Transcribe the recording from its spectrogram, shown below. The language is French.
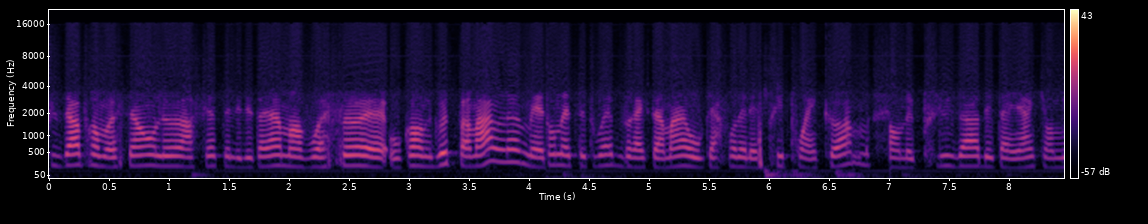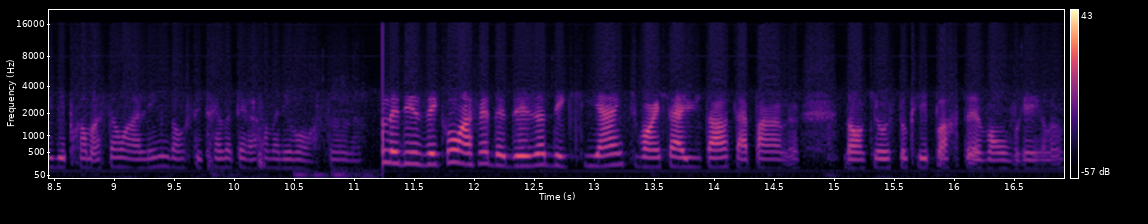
plusieurs promotions. Là. En fait, les détaillants m'envoient ça euh, au compte-goutte pas mal, là, mais tourne notre site web directement au carrefourdelesprit.com. On a plusieurs détaillants qui ont mis des promotions en ligne, donc c'est très intéressant d'aller voir ça. On a des échos, en fait, de déjà des clients qui vont être à 8 heures tapant. Donc, euh, aussitôt que les portes euh, vont ouvrir. Là.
